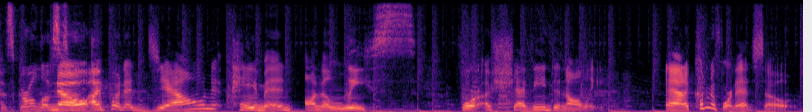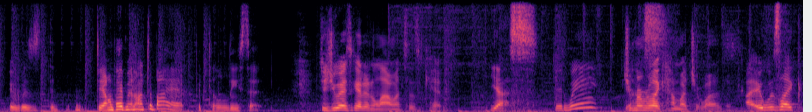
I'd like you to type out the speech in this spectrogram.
This girl loves No, I put a down payment on a lease for a Chevy Denali. And I couldn't afford it, so it was the down payment not to buy it, but to lease it. Did you guys get an allowance as a kid? Yes. Did we? Do you remember like how much it was? Uh, it was like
